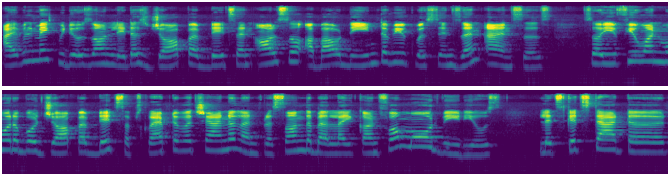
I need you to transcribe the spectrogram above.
I will make videos on latest job updates and also about the interview questions and answers. So if you want more about job updates, subscribe to our channel and press on the bell icon for more videos. Let's get started.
